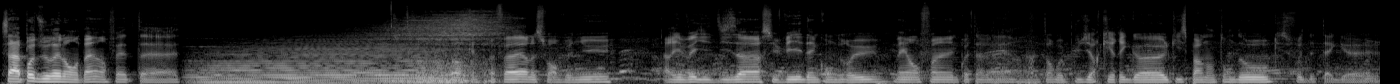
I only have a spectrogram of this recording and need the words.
ça a pas duré longtemps en fait. On qu'elle préfère, le soir venu. Arrivé il est 10h, c'est vide, incongru. Mais enfin, quoi t'as l'air T'en vois plusieurs qui rigolent, qui se parlent dans ton dos, qui se foutent de ta gueule.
